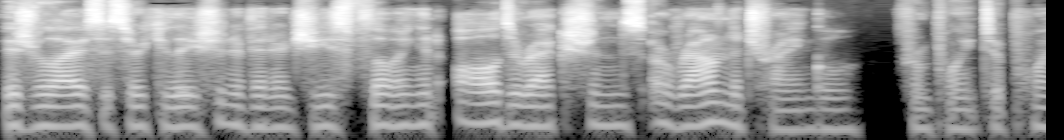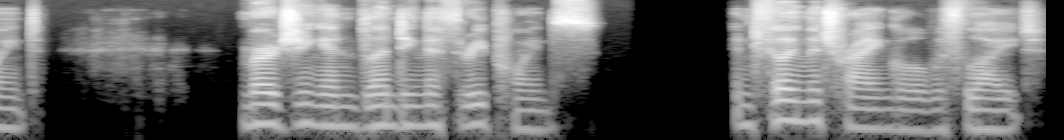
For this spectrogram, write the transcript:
Visualize the circulation of energies flowing in all directions around the triangle from point to point, merging and blending the three points and filling the triangle with light.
